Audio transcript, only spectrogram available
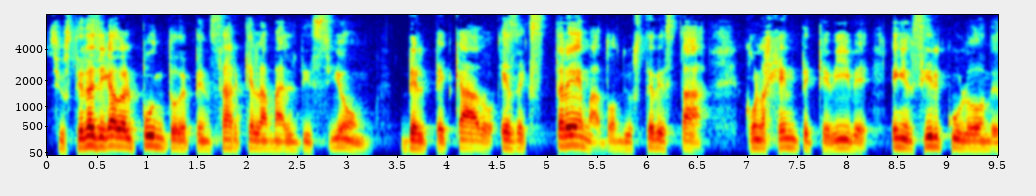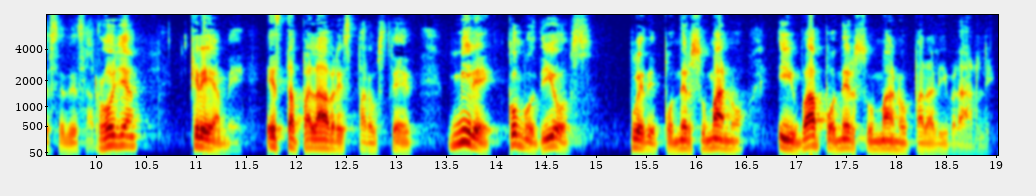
Si usted ha llegado al punto de pensar que la maldición del pecado es extrema donde usted está, con la gente que vive, en el círculo donde se desarrolla, créame, esta palabra es para usted. Mire cómo Dios puede poner su mano y va a poner su mano para librarle.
